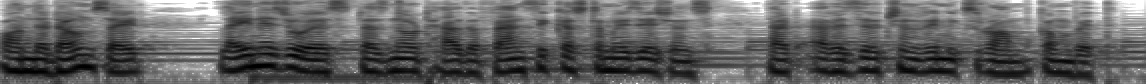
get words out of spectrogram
On the downside, Lineage OS does not have the fancy customizations that a Resurrection Remix ROM come with.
